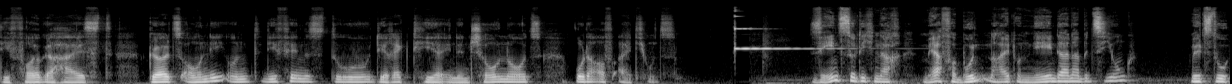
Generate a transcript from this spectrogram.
Die Folge heißt Girls Only und die findest du direkt hier in den Show Notes oder auf iTunes. Sehnst du dich nach mehr Verbundenheit und Nähe in deiner Beziehung? Willst du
